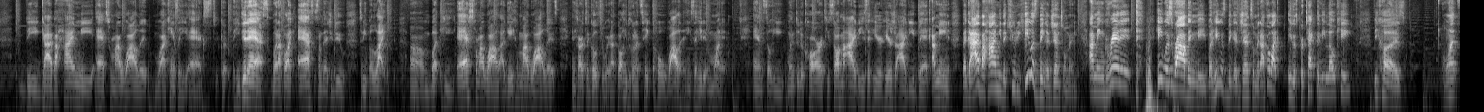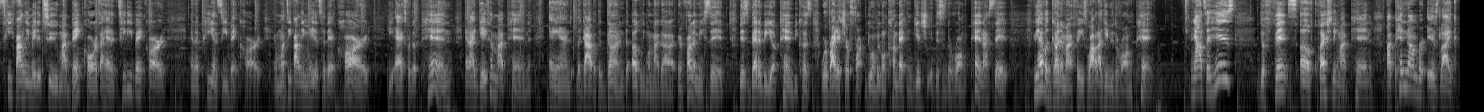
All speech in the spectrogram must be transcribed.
the guy behind me asked for my wallet. Well, I can't say he asked. He did ask, but I feel like ask is something that you do to be polite. Um, but he asked for my wallet. I gave him my wallet, and he started to go through it. I thought he was going to take the whole wallet, and he said he didn't want it. And so he went through the cards. He saw my ID. He said, "Here, here's your ID back." I mean, the guy behind me, the cutie, he was being a gentleman. I mean, granted, he was robbing me, but he was being a gentleman. I feel like he was protecting me low key because once he finally made it to my bank cards, I had a TD bank card and a PNC bank card. And once he finally made it to that card, he asked for the pen, and I gave him my pen. And the guy with the gun, the ugly one, my God, in front of me said, This better be your pen because we're right at your front door and we're going to come back and get you if this is the wrong pen. I said, You have a gun in my face. Why would I give you the wrong pen? Now, to his defense of questioning my pen, my pen number is like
